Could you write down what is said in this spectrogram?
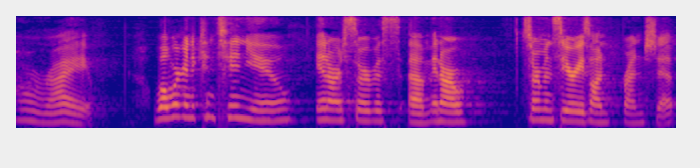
All right. Well, we're going to continue in our service, um, in our sermon series on friendship,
